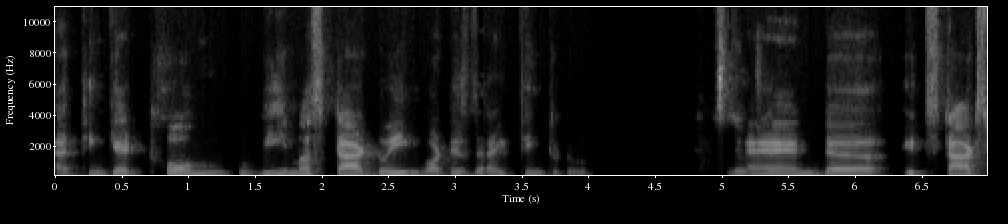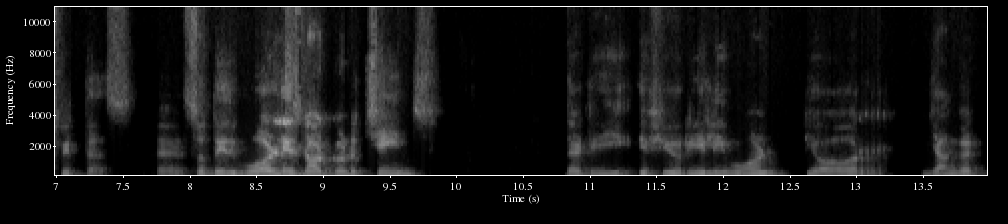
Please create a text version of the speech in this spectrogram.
I think at home we must start doing what is the right thing to do, absolutely and uh, it starts with us. Uh, so the world is not going to change. That if you really want your younger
